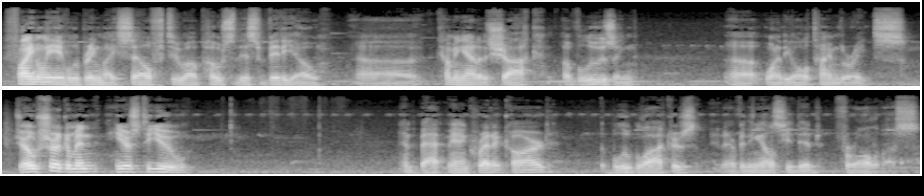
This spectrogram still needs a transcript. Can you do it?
Finally, able to bring myself to uh, post this video uh, coming out of the shock of losing uh, one of the all time greats. Joe Sugarman, here's to you. And the Batman credit card, the BluBlockers, and everything else you did for all of us.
